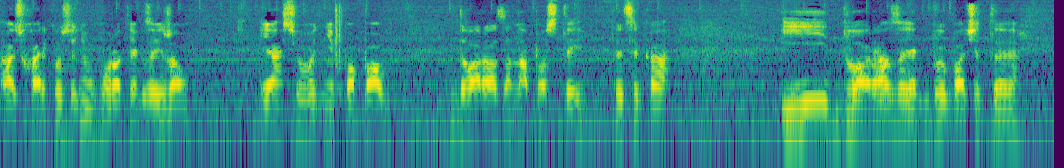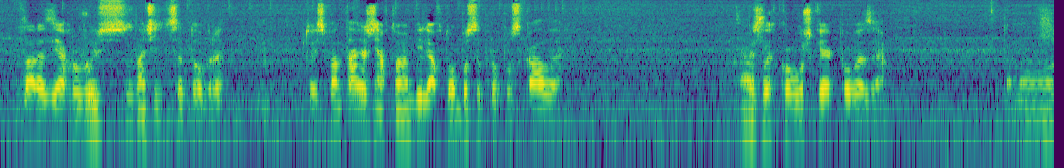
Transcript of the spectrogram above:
А ось в Харків сьогодні в город як заїжджав, я сьогодні попав два рази на пости ТЦК. І два рази, як ви бачите, зараз я гружусь, значить все добре. Тобто вантажні автомобілі, автобуси пропускали. Ось легковушки як повезе. Тому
